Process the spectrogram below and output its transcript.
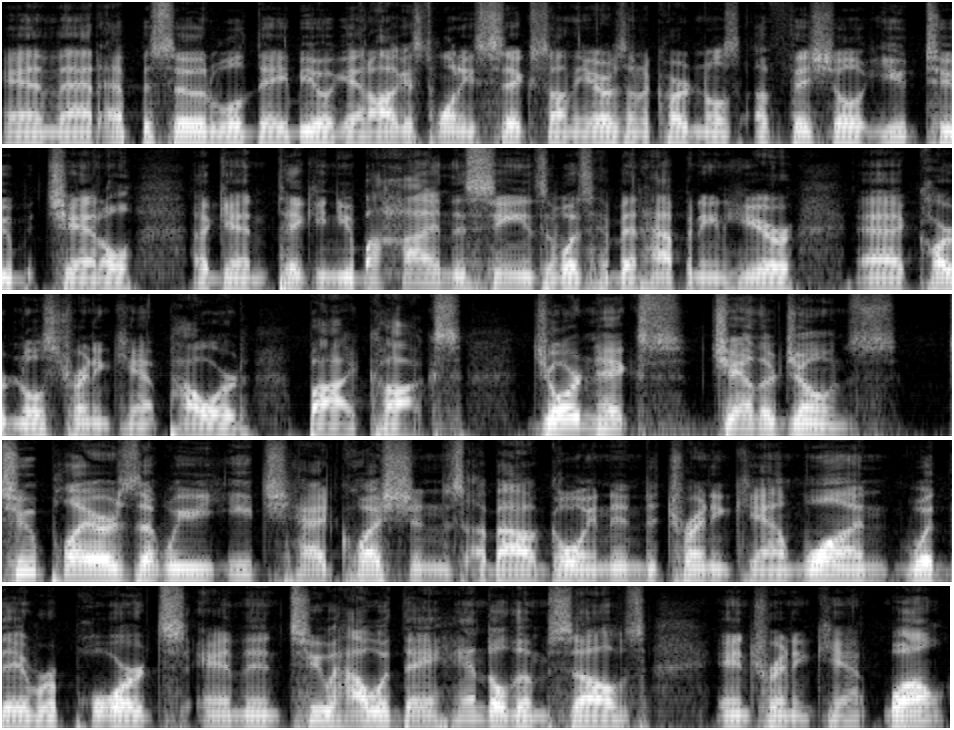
and that episode will debut again August 26th on the Arizona Cardinals official YouTube channel. Again, taking you behind the scenes of what's been happening here at Cardinals training camp powered by Cox. Jordan Hicks, Chandler Jones, two players that we each had questions about going into training camp. One, would they report? And then two, how would they handle themselves in training camp? Well,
